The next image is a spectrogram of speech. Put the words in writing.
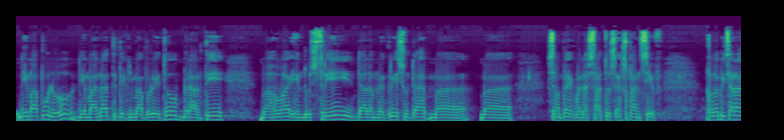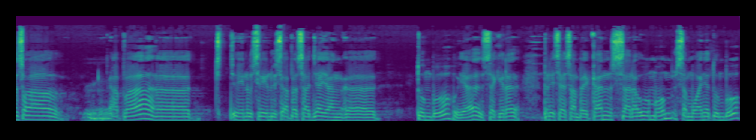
50 di mana titik 50 itu berarti bahwa industri dalam negeri sudah me, me, sampai kepada status ekspansif. Kalau bicara soal apa eh, industri-industri apa saja yang uh, tumbuh ya saya kira tadi saya sampaikan secara umum semuanya tumbuh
